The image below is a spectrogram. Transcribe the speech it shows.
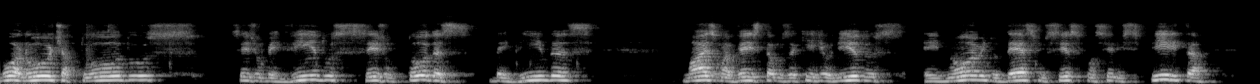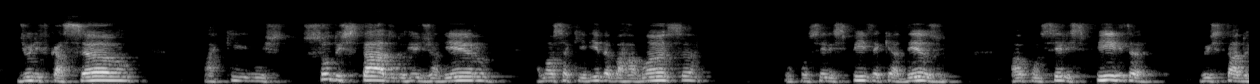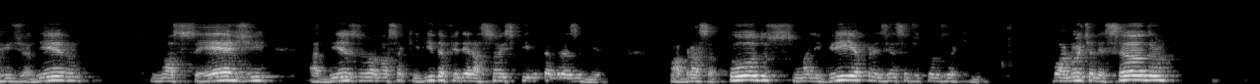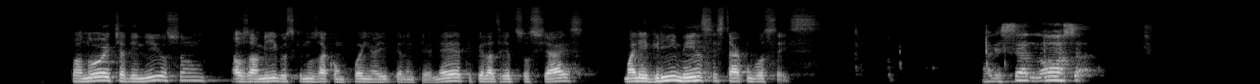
Boa noite a todos, sejam bem-vindos, sejam todas bem-vindas. Mais uma vez estamos aqui reunidos em nome do 16º Conselho Espírita de Unificação, aqui no sul do estado do Rio de Janeiro, a nossa querida Barra Mansa, o Conselho Espírita que adeso ao Conselho Espírita do estado do Rio de Janeiro, o nosso SERG, adeso à nossa querida Federação Espírita Brasileira. Um abraço a todos, uma alegria a presença de todos aqui. Boa noite, Alessandro. Boa noite, Adenilson, aos amigos que nos acompanham aí pela internet e pelas redes sociais. Uma alegria imensa estar com vocês. Alessandro, nossa,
